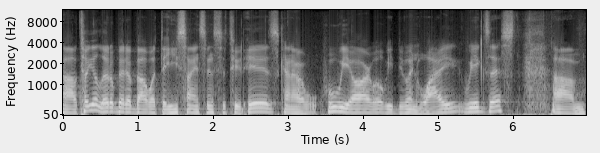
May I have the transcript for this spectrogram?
Uh, I'll tell you a little bit about what the eScience Institute is, kind of who we are, what we do, and why we exist. Um,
